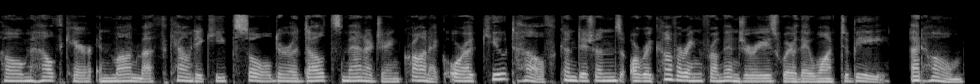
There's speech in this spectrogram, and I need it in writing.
Home healthcare in Monmouth County keeps older adults managing chronic or acute health conditions or recovering from injuries where they want to be, at home.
